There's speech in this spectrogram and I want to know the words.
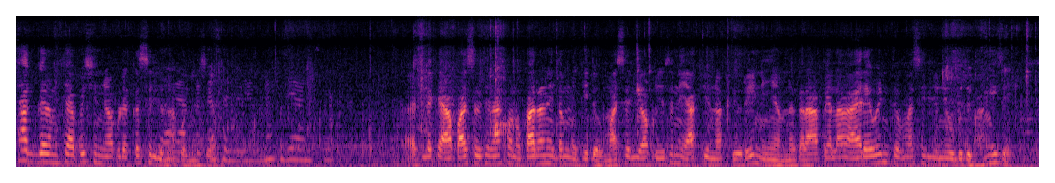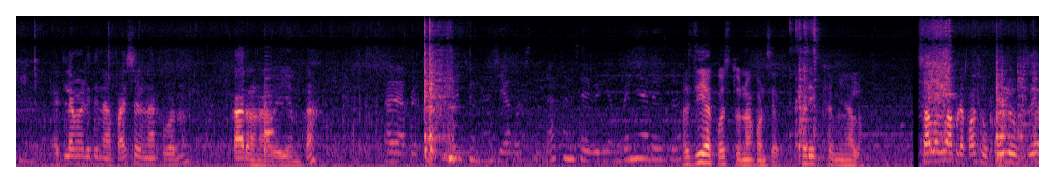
શાક ગરમ થયા પછી આપણે કસેલિયું નાખવાનું છે. એટલે કે આ પાછળથી નાખવાનું કારણ તમને કીધું માછલીઓ આપણી છે ને આખી નાખ્યું રહી નહીં એમ નકર આ પેલા હારે હોય ને તો માસેલિયું ને એવું બધું ભાંગી જાય. એટલા માટે તેના પાછળ નાખવાનું કારણ આવે એમ કા? હજી એક વસ્તુ નાખવાનું છે ખડીક ખમી હાલો. ચાલો આપણે પાછું ખોલ્યું છે.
